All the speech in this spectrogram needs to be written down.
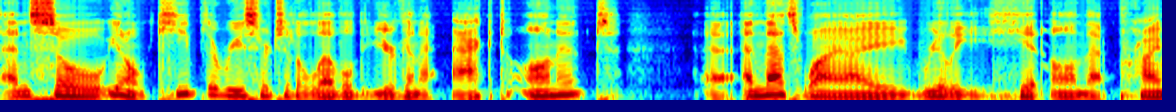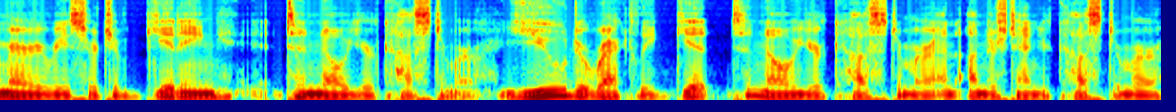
and so you know keep the research at a level that you're going to act on it and that's why I really hit on that primary research of getting to know your customer. You directly get to know your customer and understand your customer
